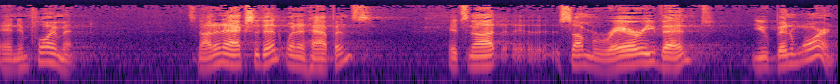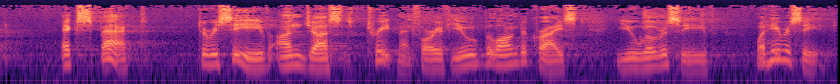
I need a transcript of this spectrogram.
and employment. It's not an accident when it happens, it's not uh, some rare event. You've been warned. Expect to receive unjust treatment, for if you belong to Christ, you will receive what he received.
